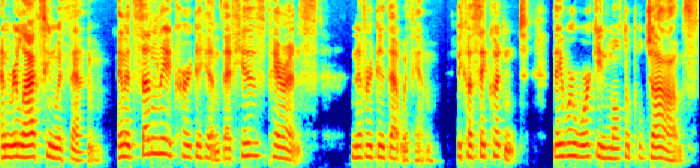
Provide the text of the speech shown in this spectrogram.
and relaxing with them. And it suddenly occurred to him that his parents never did that with him because they couldn't. They were working multiple jobs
